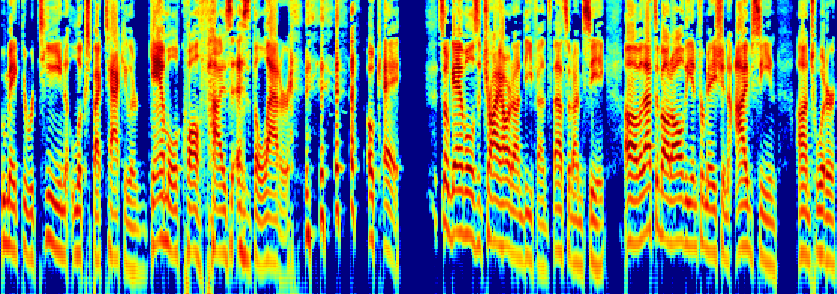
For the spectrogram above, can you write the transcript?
who make the routine look spectacular. Gamel qualifies as the latter. okay. So Gamel is a try hard on defense. That's what I'm seeing. Uh, but that's about all the information I've seen on Twitter.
